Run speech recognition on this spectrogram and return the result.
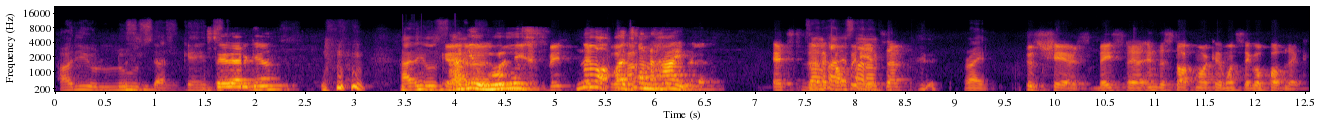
how do you lose and gain? Say that again. How do you lose? How do you uh, lose? No, it's on happens hype. It's the, the company not itself Right. issues shares based uh, in the stock market once they go public.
